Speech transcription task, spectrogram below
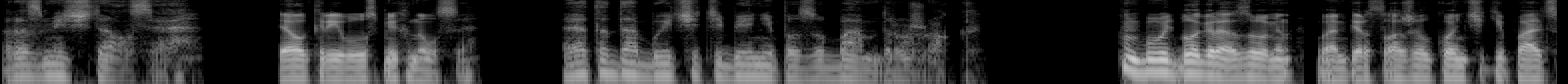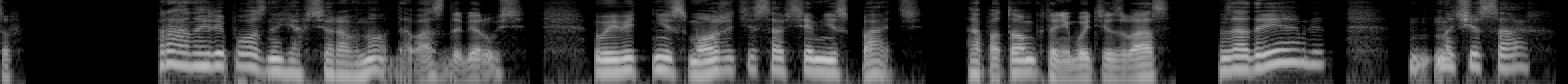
«Размечтался». Эл криво усмехнулся. «Эта добыча тебе не по зубам, дружок». «Будь благоразумен», — вампир сложил кончики пальцев. «Рано или поздно я все равно до вас доберусь. Вы ведь не сможете совсем не спать, а потом кто-нибудь из вас задремлет на часах».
